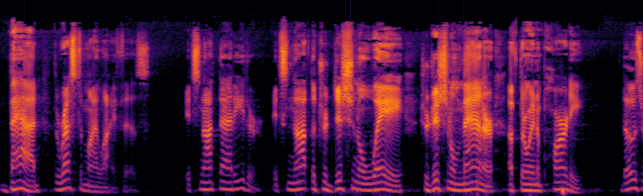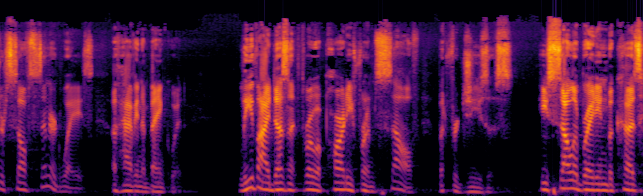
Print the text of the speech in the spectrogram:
bad the rest of my life is. It's not that either. It's not the traditional way, traditional manner of throwing a party. Those are self centered ways of having a banquet. Levi doesn't throw a party for himself, but for Jesus. He's celebrating because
